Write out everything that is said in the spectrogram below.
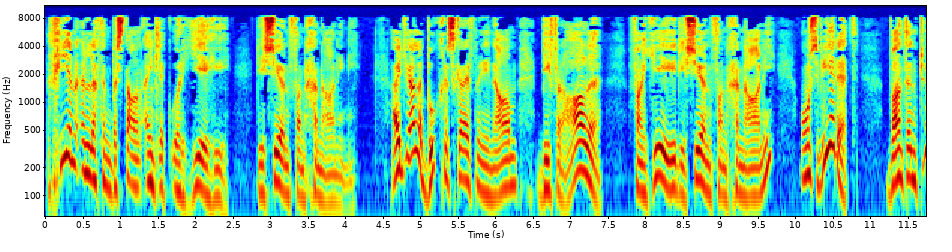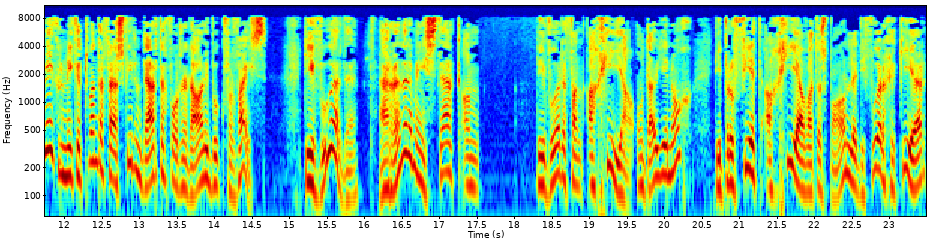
geen inligting bestaan eintlik oor Jehu, die seun van Ganani nie. Hy het wel 'n boek geskryf met die naam Die Verhale van Jehu, die seun van Ganani. Ons weet dit want in 2 Kronieke 20 vers 34 word na daardie boek verwys. Die woorde herinner my sterk aan die woorde van Agia. Onthou jy nog? Die profeet Agia wat ons behandel het die vorige keer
